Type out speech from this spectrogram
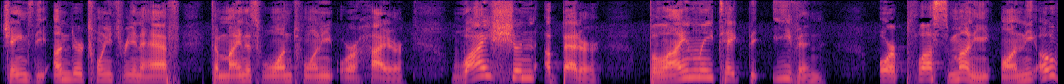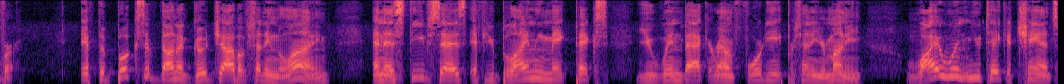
change the under 23 and a half to minus 120 or higher. Why shouldn't a bettor blindly take the even or plus money on the over. If the books have done a good job of setting the line, and as Steve says, if you blindly make picks, you win back around 48% of your money, why wouldn't you take a chance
